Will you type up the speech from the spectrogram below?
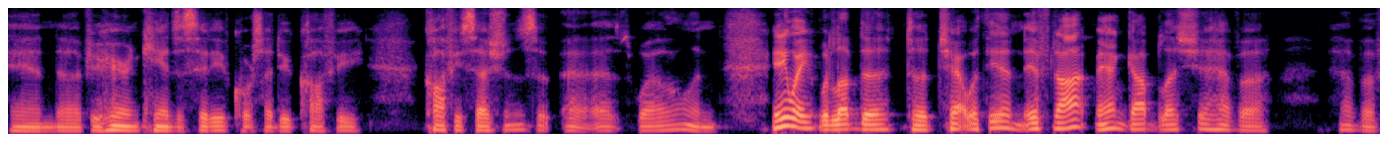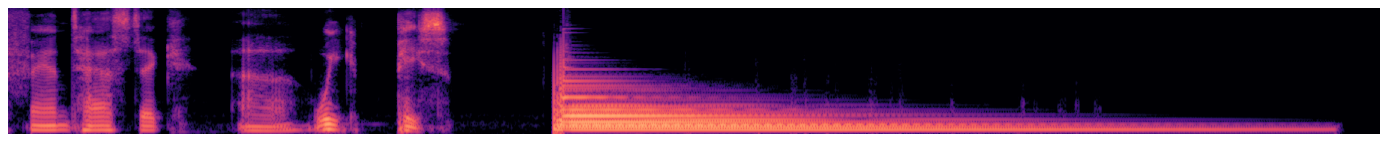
and uh, if you're here in Kansas City, of course, I do coffee coffee sessions uh, as well. And anyway, would love to to chat with you. And if not, man, God bless you. Have a have a fantastic uh, week. Peace.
